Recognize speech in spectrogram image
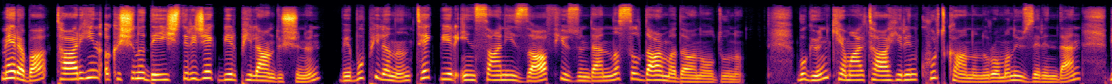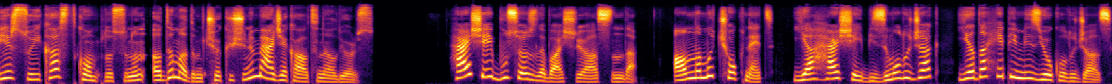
Merhaba, tarihin akışını değiştirecek bir plan düşünün ve bu planın tek bir insani zaaf yüzünden nasıl darmadağın olduğunu. Bugün Kemal Tahir'in Kurt Kanunu romanı üzerinden bir suikast komplosunun adım adım çöküşünü mercek altına alıyoruz. Her şey bu sözle başlıyor aslında. Anlamı çok net. Ya her şey bizim olacak ya da hepimiz yok olacağız.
